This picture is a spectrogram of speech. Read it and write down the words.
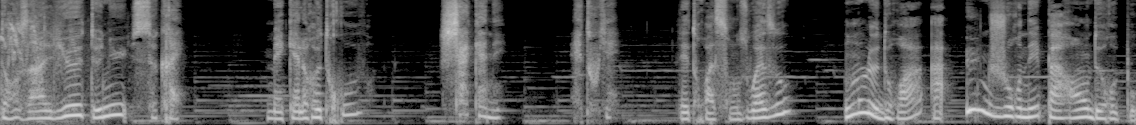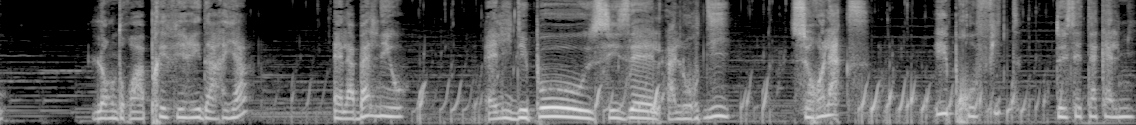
dans un lieu tenu secret, mais qu'elles retrouvent chaque année et douillet. Les 300 oiseaux ont le droit à une journée par an de repos. L'endroit préféré d'Aria est la balnéo. Elle y dépose ses ailes alourdies, se relaxe et profite de cette accalmie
